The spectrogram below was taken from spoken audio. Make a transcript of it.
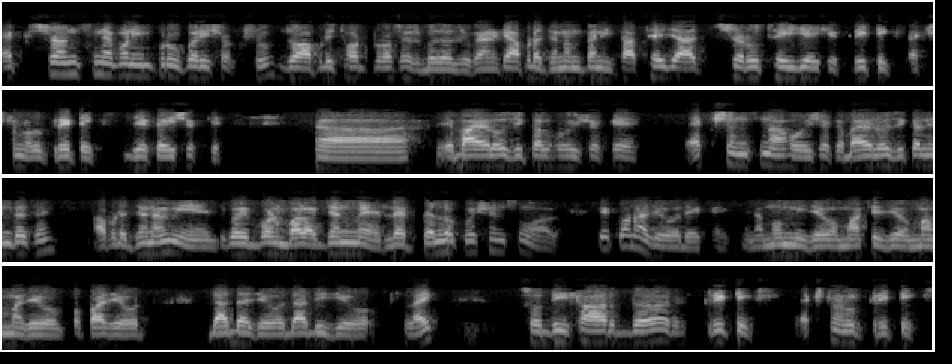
એક્શન્સ ને પણ ઇમ્પ્રુવ કરી શકશું જો આપણી થોટ પ્રોસેસ બદલશું કારણ કે આપણે જન્મતાની સાથે જ આ શરૂ થઈ જાય છે ક્રિટિક્સ એક્સટર્નલ ક્રિટિક્સ જે કહી શકીએ એ બાયોલોજીકલ હોઈ શકે એક્શન્સ ના હોઈ શકે. બાયોલોજિકલ ઇન ધ સેન્સ આપણે જન્મીએ, કોઈ પણ બાળક જન્મે, એટલે પહેલો ક્વેશ્ચન શું આવે? કે કોના જેવો દેખાય? એના મમ્મી જેવો, માસી જેવો, મામા જેવો, પપ્પા જેવો, દાદા જેવો, દાદી જેવો like so this are the critics external critics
